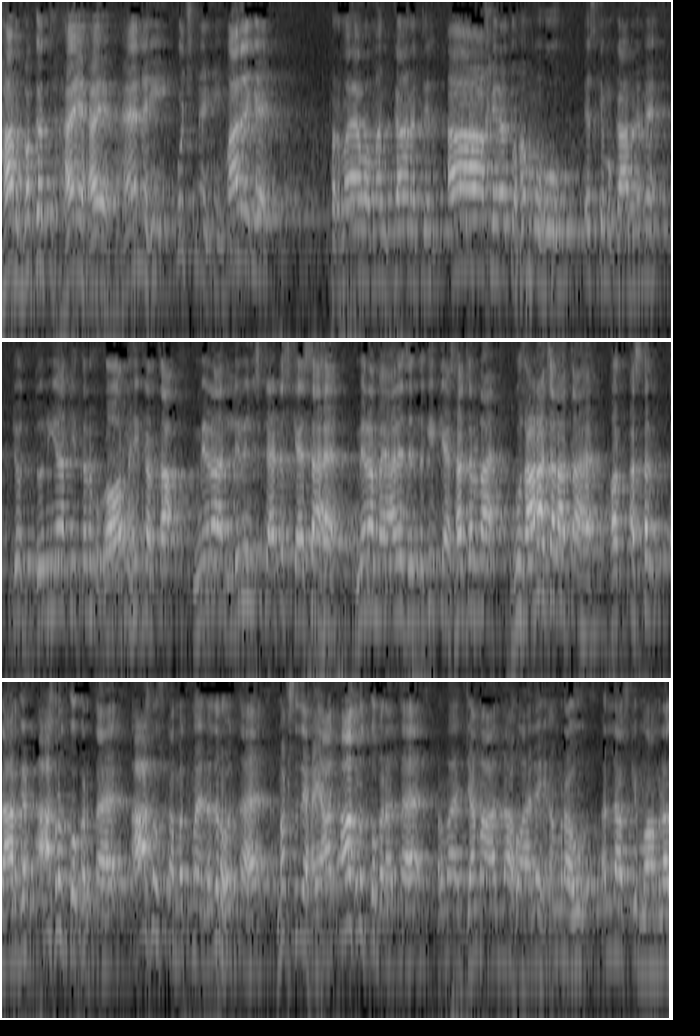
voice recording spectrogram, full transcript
ہر وقت ہے ہے ہے نہیں، کچھ نہیں، مارے گئے۔ فرمایا وہ من کانت آخرت ہم ہو اس کے مقابلے میں جو دنیا کی طرف غور نہیں کرتا، میرا لیونگ سٹیٹس کیسا ہے؟ میرا معیار زندگی کیسا چل رہا ہے؟ گزارا چلاتا ہے اور اصل ٹارگٹ آخرت کو کرتا ہے۔ آخر اس کا متمع نظر ہوتا ہے، مقصد حیات آخرت کو بناتا ہے۔ فرمایا، جمع اللہ علیہ امرہ، اللہ اس کے معاملات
